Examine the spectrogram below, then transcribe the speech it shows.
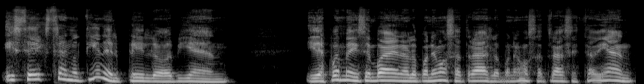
ese extra no tiene el pelo bien. Y después me dicen, bueno, lo ponemos atrás, lo ponemos atrás, está bien.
